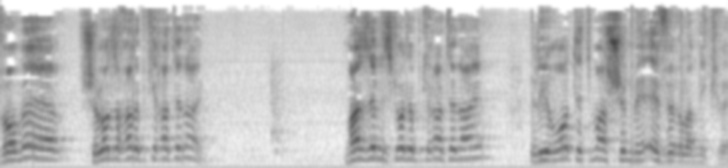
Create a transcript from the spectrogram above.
ואומר שלא זכה לפקיחת עיניים. מה זה לזכות לפקיחת עיניים? לראות את מה שמעבר למקרה,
